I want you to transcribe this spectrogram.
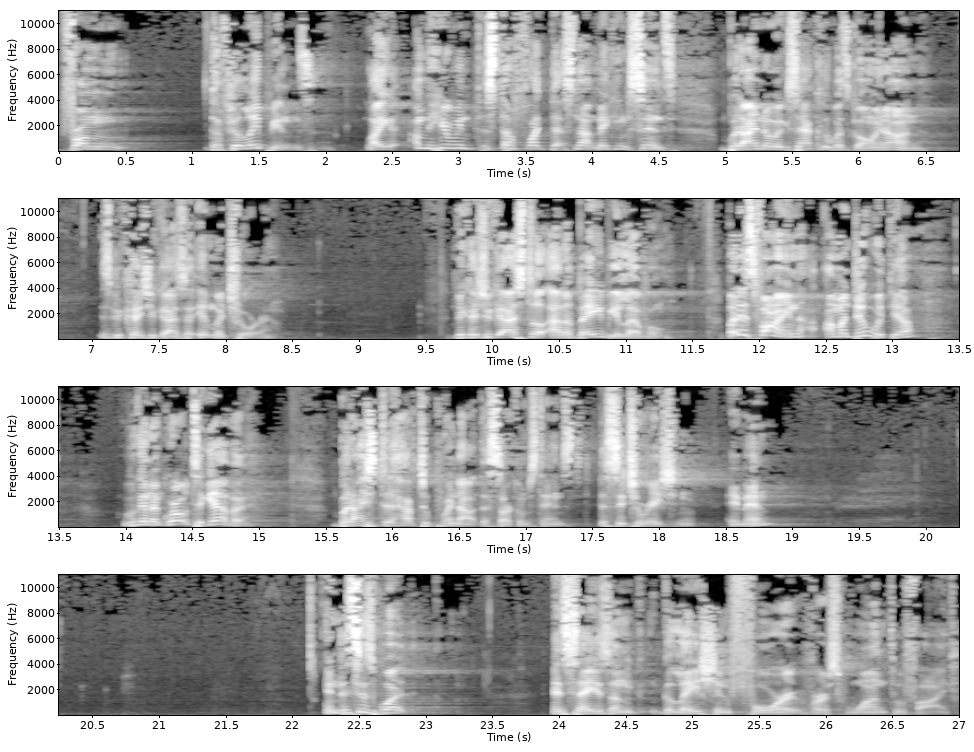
from the Philippians. Like I'm hearing stuff like that's not making sense, but I know exactly what's going on. Is because you guys are immature. Because you guys still at a baby level. But it's fine. I'm gonna deal with you. We're gonna grow together. But I still have to point out the circumstance, the situation. Amen. And this is what it says in Galatians 4, verse 1 through 5.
